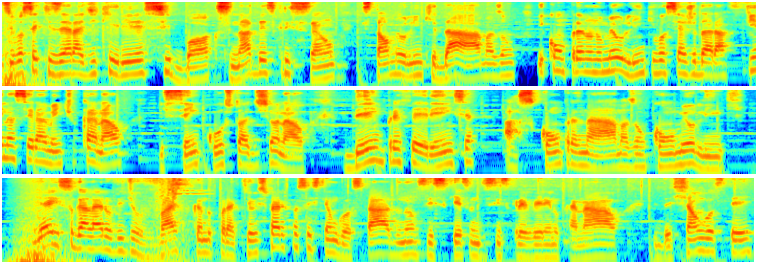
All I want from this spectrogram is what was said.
Se você quiser adquirir esse box, na descrição está o meu link da Amazon e comprando no meu link você ajudará financeiramente o canal e sem custo adicional. Dê em preferência as compras na Amazon com o meu link. E é isso galera, o vídeo vai ficando por aqui. Eu espero que vocês tenham gostado. Não se esqueçam de se inscreverem no canal, de deixar um gostei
